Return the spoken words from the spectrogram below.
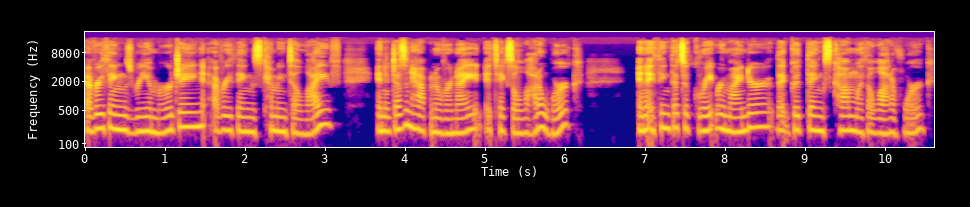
everything's reemerging everything's coming to life and it doesn't happen overnight it takes a lot of work and i think that's a great reminder that good things come with a lot of work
